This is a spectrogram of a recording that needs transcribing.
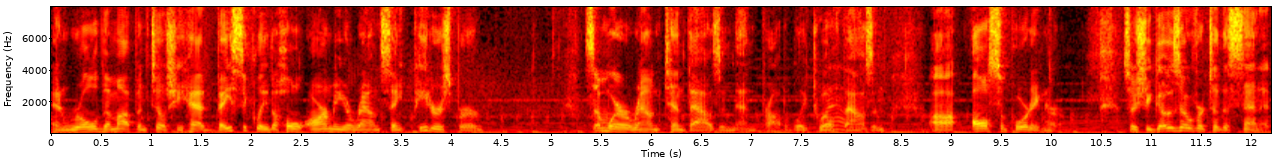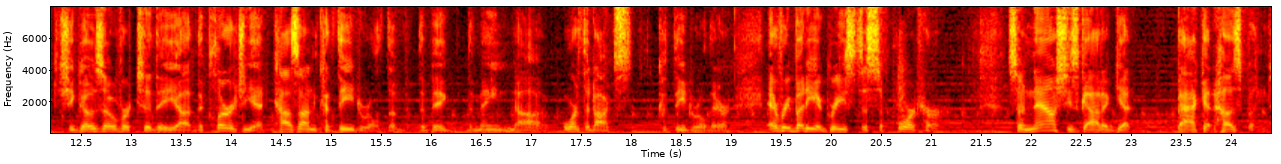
and rolled them up until she had basically the whole army around St. Petersburg, somewhere around 10,000 men, probably 12,000, wow. Uh, all supporting her. So she goes over to the Senate. She goes over to the uh, the clergy at Kazan Cathedral, the the big the main uh, Orthodox cathedral there. Everybody agrees to support her. So now she's got to get back at husband.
